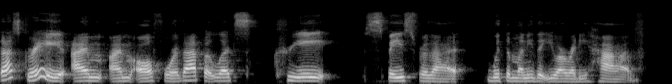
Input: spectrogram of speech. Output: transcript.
that's great. I'm I'm all for that, but let's create space for that with the money that you already have.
